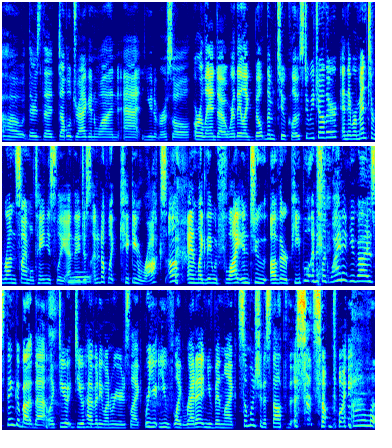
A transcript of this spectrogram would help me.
oh, there's the Double Dragon one at Universal Orlando where they like built them too close to each other and they were meant to run simultaneously and they just ended up like kicking rocks up and like they would fly into other people and it's like, why why didn't you guys think about that? Like, do you do you have anyone where you're just like where you you've like read it and you've been like someone should have stopped this at some point? Um,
